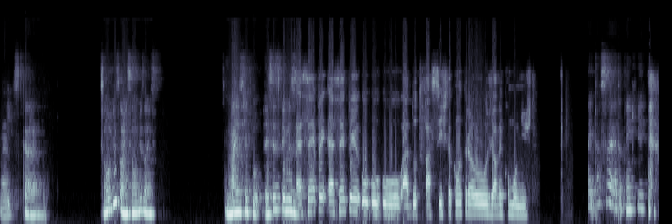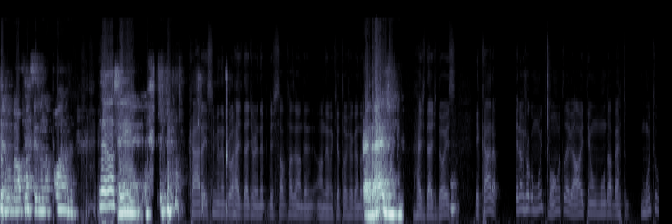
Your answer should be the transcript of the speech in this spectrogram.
É. Isso, cara. São visões, são visões. Mas, tipo, esses filmes. É sempre, é sempre o, o, o adulto fascista contra o jovem comunista. Aí tá certo, tem que derrubar o fascismo na porrada. Não, assim, É, Cara, isso me lembrou Red Dead Redemption. Deixa eu só fazer uma adendo aqui. Eu tô jogando Red Dead? Red Dead 2. E, cara, ele é um jogo muito bom, muito legal. E tem um mundo aberto muito,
